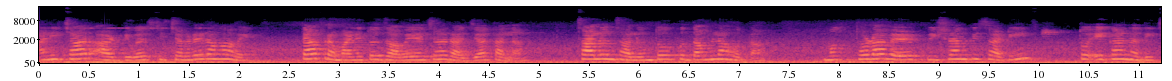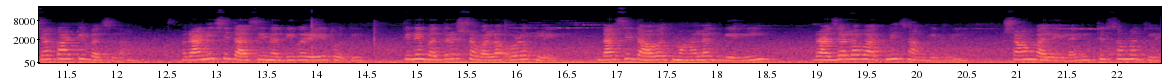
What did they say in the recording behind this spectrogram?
आणि चार आठ दिवस तिच्याकडे राहावे. त्याप्रमाणे तो जावयाच्या राज्यात आला. चालून चालून तो दमला होता. मग थोडा वेळ विश्रांतीसाठी तो एका नदीच्या काठी बसला. राणीची दासी नदीवर येत होती. तिने भद्रश्रवाला ओळखले. दासी धावत महालात गेली. राजाला बातमी सांगितली. श्यामबालेलाही ते समजले.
